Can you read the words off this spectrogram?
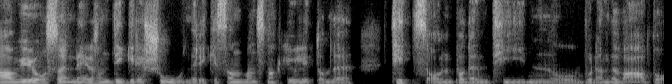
har vi jo også en del sånn digresjoner. ikke sant? Man snakker jo litt om det tidsånd på den tiden, og hvordan det var på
